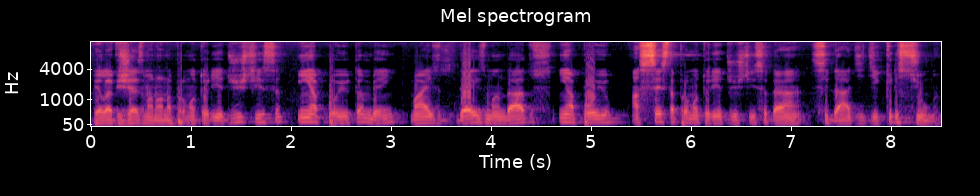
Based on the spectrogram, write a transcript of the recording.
pela 29ª Promotoria de Justiça, em apoio também, mais 10 mandados em apoio à 6 Promotoria de Justiça da cidade de Criciúma.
